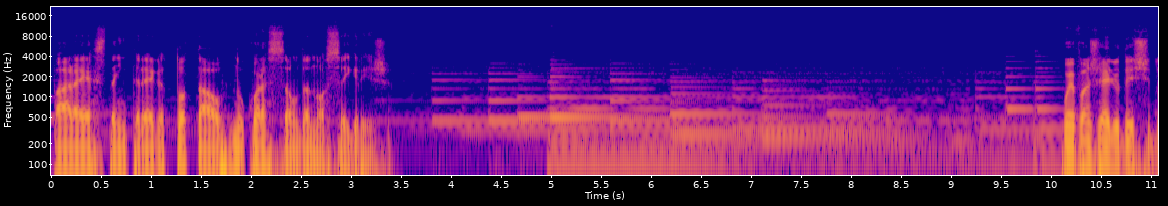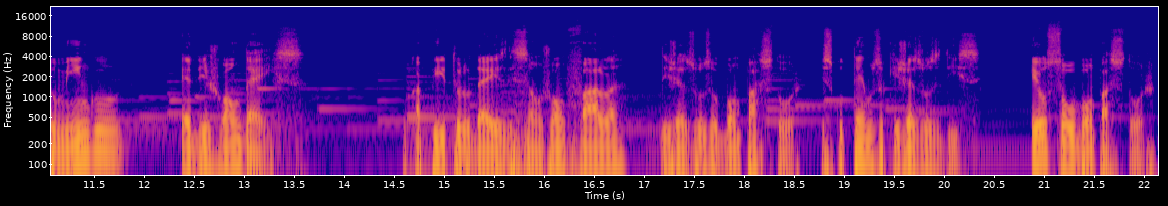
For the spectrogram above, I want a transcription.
para esta entrega total no coração da nossa igreja. O evangelho deste domingo é de João 10. O capítulo 10 de São João fala de Jesus, o bom pastor. Escutemos o que Jesus disse: Eu sou o bom pastor.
